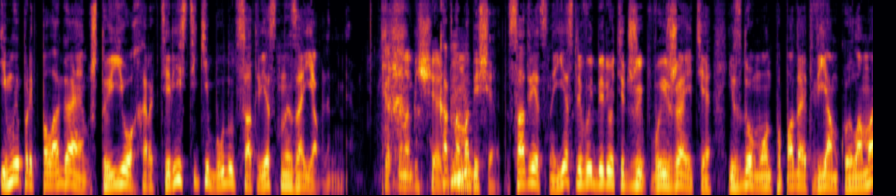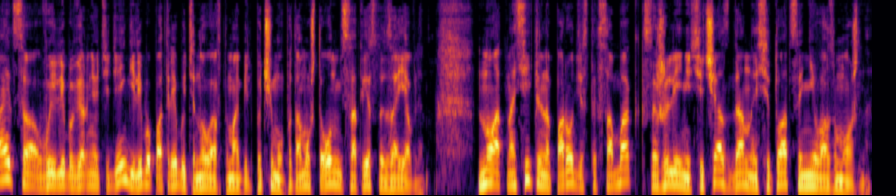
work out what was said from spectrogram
И мы предполагаем, что ее характеристики будут соответственно заявленными. Как нам обещали. Как нам обещают. Соответственно, если вы берете джип, выезжаете из дома, он попадает в ямку и ломается, вы либо вернете деньги, либо потребуете новый автомобиль. Почему? Потому что он не соответствует заявленному. Но относительно породистых собак, к сожалению, сейчас данная ситуация невозможна.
